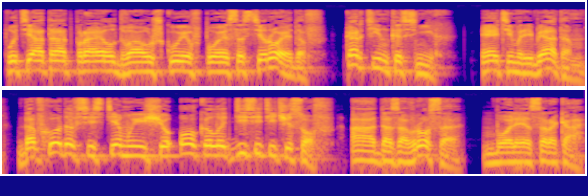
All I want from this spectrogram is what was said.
Путята отправил два ушкуя в пояс астероидов. Картинка с них. Этим ребятам до входа в систему еще около десяти часов, а до Завроса более сорока.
